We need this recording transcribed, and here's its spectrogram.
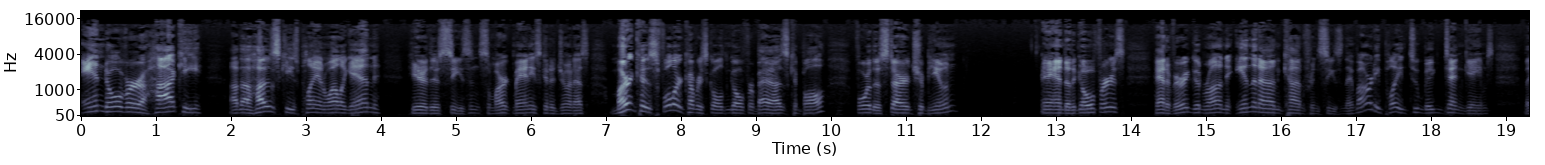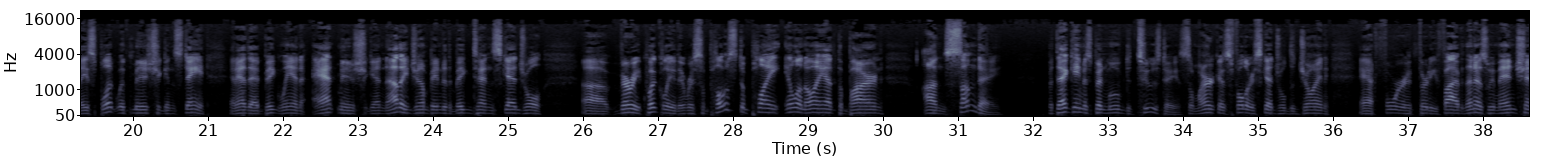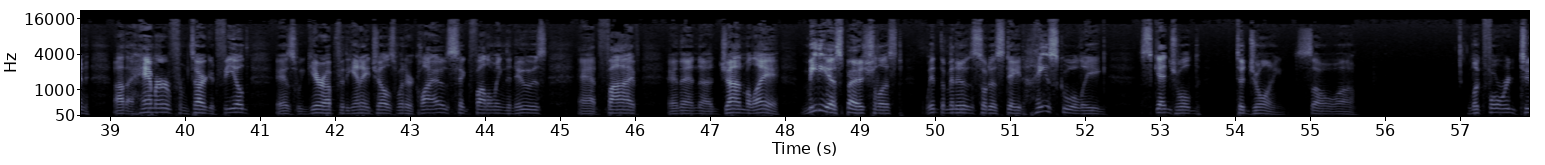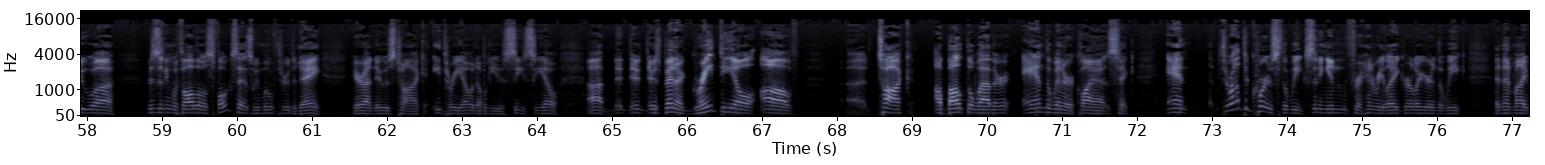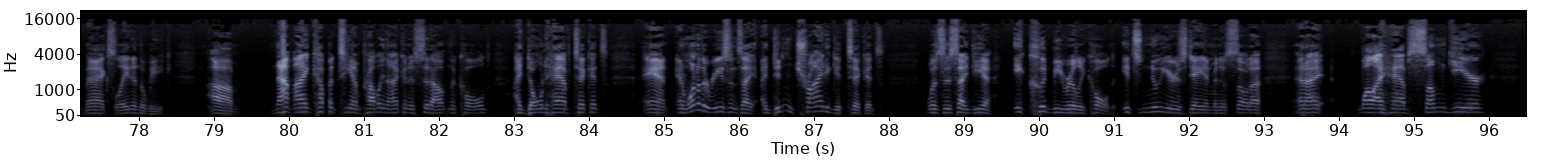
Andover hockey. Uh, the Huskies playing well again here this season. So Mark Manney's going to join us. Marcus Fuller covers Golden Gopher basketball for the Star Tribune. And uh, the Gophers had a very good run in the non-conference season. They've already played two Big Ten games. They split with Michigan State and had that big win at Michigan. Now they jump into the Big Ten schedule uh, very quickly. They were supposed to play Illinois at the barn on Sunday, but that game has been moved to Tuesday. So Marcus Fuller scheduled to join at 4:35. And then, as we mentioned, uh, the Hammer from Target Field as we gear up for the NHL's Winter Classic, following the news at five, and then uh, John Millea, media specialist with the Minnesota State High School League scheduled to join. So uh, look forward to uh, visiting with all those folks as we move through the day here on News Talk 830 WCCO. Uh, there, has been a great deal of uh, talk about the weather and the Winter Classic. And throughout the course of the week, sitting in for Henry Lake earlier in the week, and then Mike Max late in the week, um, not my cup of tea. I'm probably not going to sit out in the cold. I don't have tickets. And and one of the reasons I, I didn't try to get tickets was this idea it could be really cold. It's New Year's Day in Minnesota, and I while I have some gear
